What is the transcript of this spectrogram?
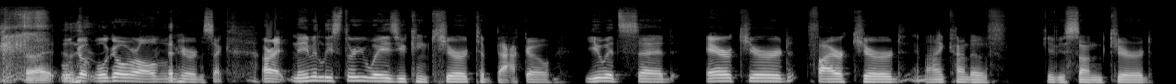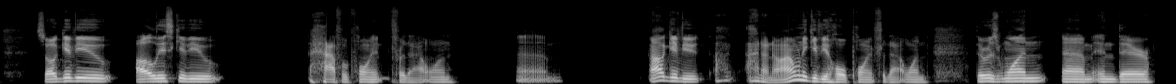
All right. we'll go. We'll go over all of them here in a sec. All right. Name at least three ways you can cure tobacco. You had said air cured, fire cured, and I kind of give you sun cured. So I'll give you. I'll at least give you half a point for that one. Um, I'll give you. I, I don't know. I want to give you a whole point for that one. There was one um, in there.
